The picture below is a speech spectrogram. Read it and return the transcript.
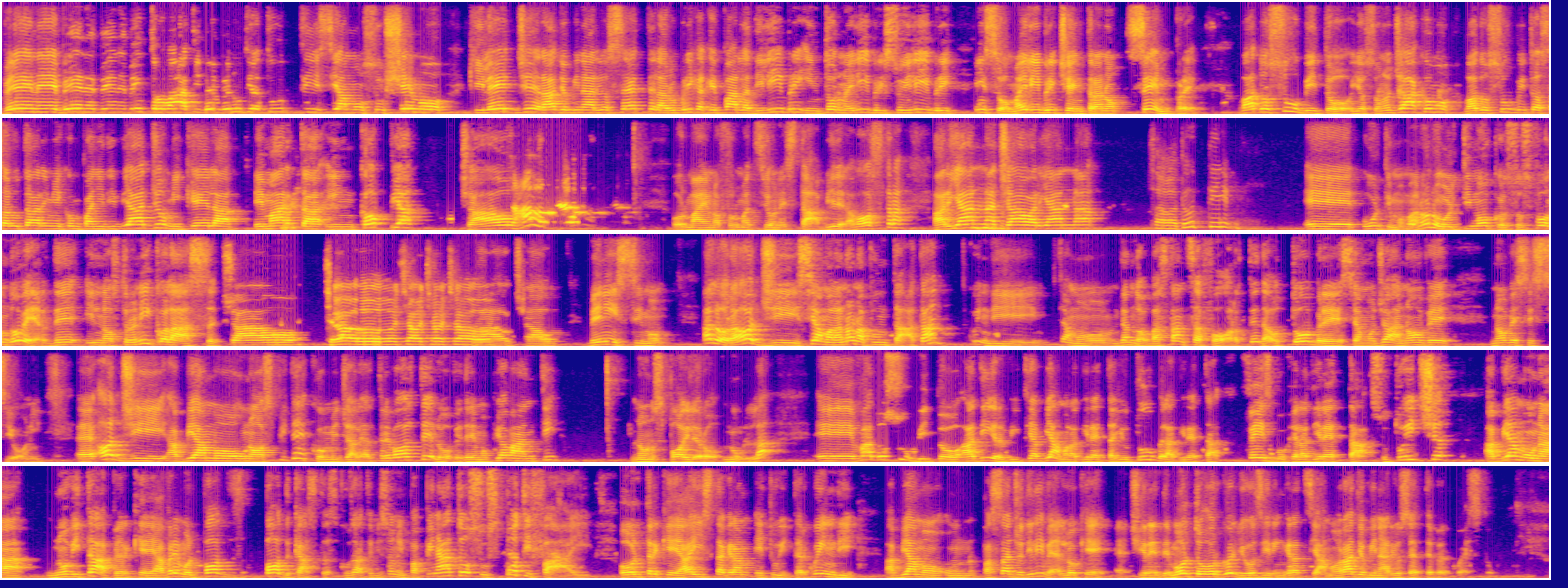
Bene, bene, bene, ben trovati, benvenuti a tutti. Siamo su Scemo Chi Legge, Radio Binario 7, la rubrica che parla di libri, intorno ai libri, sui libri, insomma, i libri c'entrano sempre. Vado subito, io sono Giacomo, vado subito a salutare i miei compagni di viaggio, Michela e Marta in coppia. Ciao. Ciao. Ormai è una formazione stabile la vostra. Arianna, ciao Arianna. Ciao a tutti. E ultimo ma non ultimo, col suo sfondo verde, il nostro Nicolas. Ciao. Ciao, ciao, ciao, ciao. Ciao, ciao. Benissimo. Allora, oggi siamo alla nona puntata, quindi stiamo andando abbastanza forte. Da ottobre siamo già a nove, nove sessioni. Eh, oggi abbiamo un ospite, come già le altre volte, lo vedremo più avanti. Non spoilerò nulla e vado subito a dirvi che abbiamo la diretta YouTube, la diretta Facebook e la diretta su Twitch. Abbiamo una novità perché avremo il pod, podcast, scusate, mi sono impappinato, su Spotify, oltre che a Instagram e Twitter. Quindi abbiamo un passaggio di livello che eh, ci rende molto orgogliosi. Ringraziamo Radio Binario 7 per questo.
